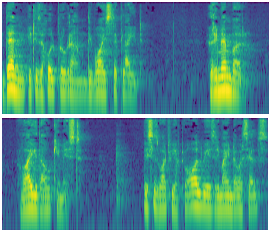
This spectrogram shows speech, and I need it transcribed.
Then it is a whole program, the voice replied. Remember why thou camest. This is what we have to always remind ourselves.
